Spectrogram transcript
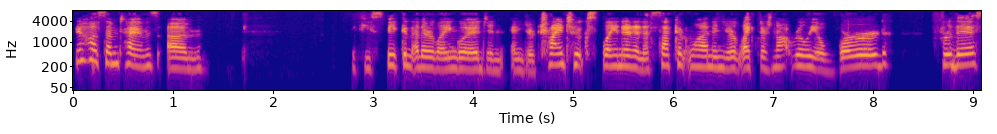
you know, how sometimes um, if you speak another language and, and you're trying to explain it in a second one and you're like, there's not really a word for this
